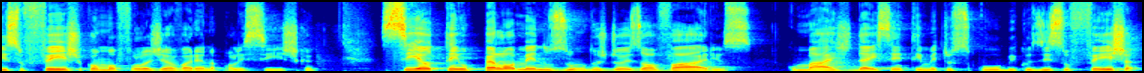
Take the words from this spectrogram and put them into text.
isso fecha com morfologia ovariana policística. Se eu tenho pelo menos um dos dois ovários com mais de 10 centímetros cúbicos, isso fecha.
